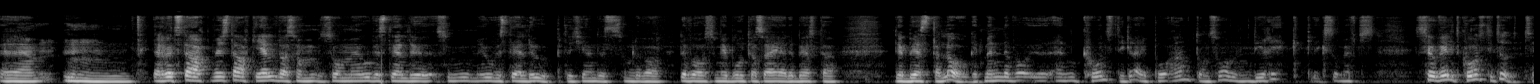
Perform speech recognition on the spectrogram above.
Uh, ja, det var ett stark, en stark elva som, som, Ove ställde, som Ove ställde upp. Det kändes som det var, det var som vi brukar säga det bästa, det bästa laget. Men det var ju en konstig grej på Antonsson direkt. Liksom, efter, såg väldigt konstigt ut.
